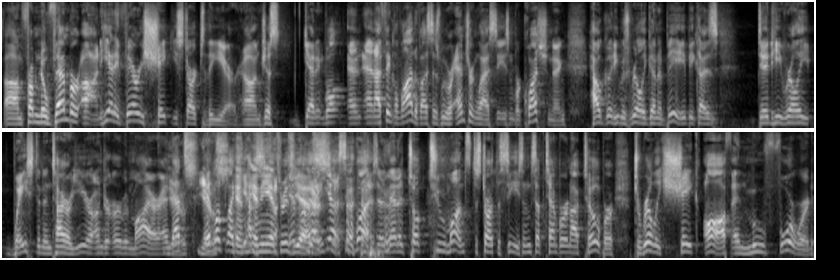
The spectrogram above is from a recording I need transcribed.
um, from November on, he had a very shaky start to the year. Um, just getting well, and and I think a lot of us, as we were entering last season, were questioning how good he was really going to be because. Did he really waste an entire year under Urban Meyer? And Yes, that's yes. it looked like And- yes. and the answer is It yes. like yes, it was. And then it took two months to start the season, September and October, to really shake off and move forward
